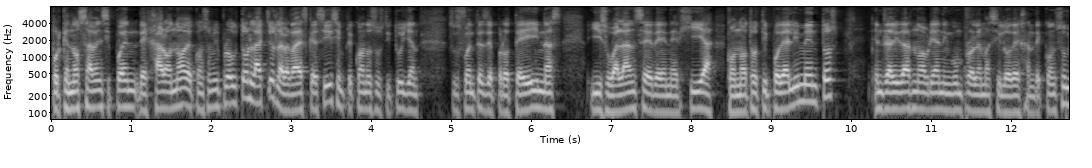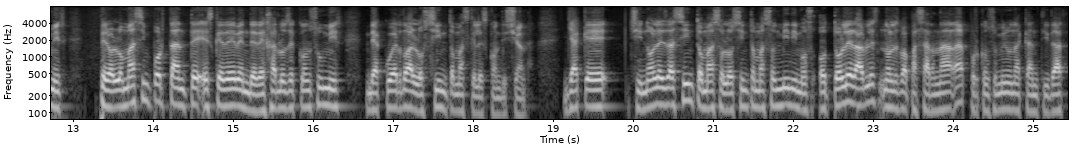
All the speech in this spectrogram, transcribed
porque no saben si pueden dejar o no de consumir productos lácteos. La verdad es que sí, siempre y cuando sustituyan sus fuentes de proteínas y su balance de energía con otro tipo de alimentos, en realidad no habría ningún problema si lo dejan de consumir. Pero lo más importante es que deben de dejarlos de consumir de acuerdo a los síntomas que les condiciona, ya que si no les da síntomas o los síntomas son mínimos o tolerables, no les va a pasar nada por consumir una cantidad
